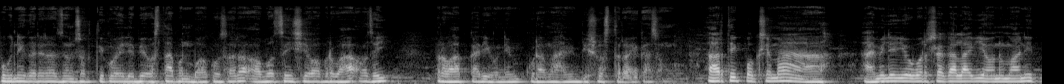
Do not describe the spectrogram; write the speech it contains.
पुग्ने गरेर जनशक्तिको अहिले व्यवस्थापन भएको छ र अब चाहिँ सेवा प्रवाह अझै प्रभावकारी हुने कुरामा हामी विश्वस्त रहेका छौँ। आर्थिक पक्षमा हामीले यो वर्षका लागि अनुमानित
